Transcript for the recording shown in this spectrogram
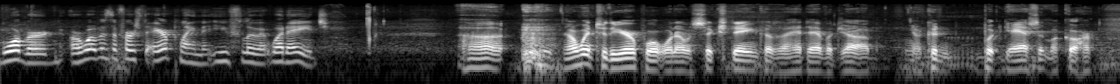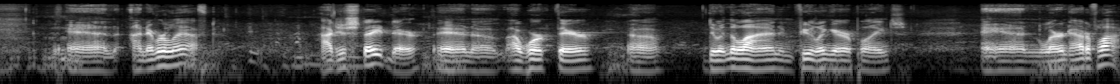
Warbird, or what was the first airplane that you flew at what age? Uh, I went to the airport when I was 16 because I had to have a job. I couldn't put gas in my car, and I never left. I just stayed there, and uh, I worked there uh, doing the line and fueling airplanes, and learned how to fly,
